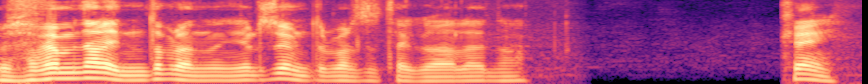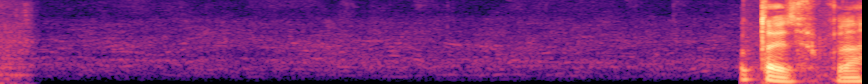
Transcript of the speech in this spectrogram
Rozmawiamy dalej, no dobra, no nie rozumiem to bardzo tego, ale no. Okej. Co to jest w ogóle?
